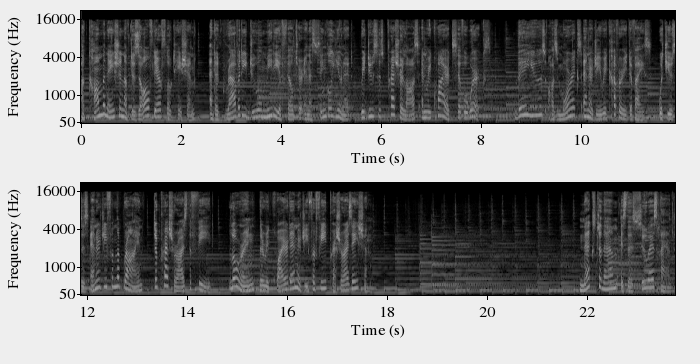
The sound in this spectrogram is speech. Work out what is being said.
A combination of dissolved air flotation and a gravity dual media filter in a single unit reduces pressure loss and required civil works. They use Osmorix energy recovery device, which uses energy from the brine to pressurize the feed, lowering the required energy for feed pressurization. Next to them is the Suez plant.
